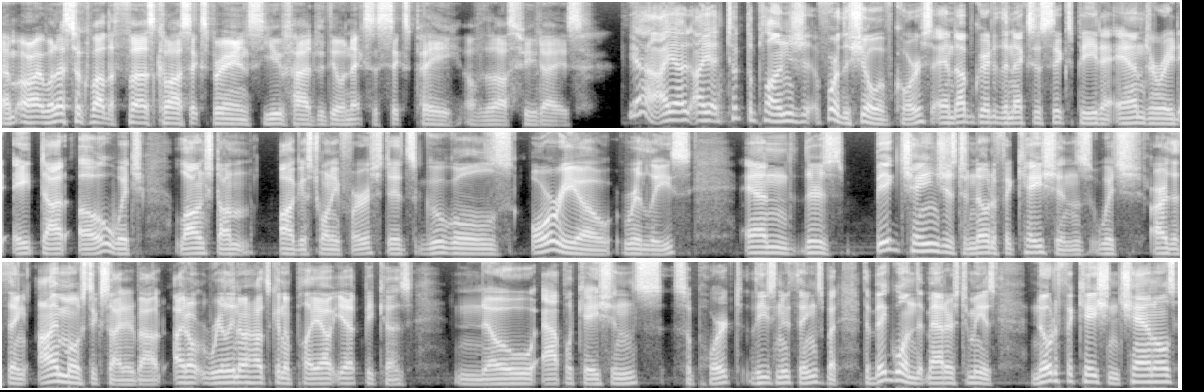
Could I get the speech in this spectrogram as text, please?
Um, all right. Well, let's talk about the first class experience you've had with your Nexus 6P over the last few days. Yeah, I, uh, I took the plunge for the show, of course, and upgraded the Nexus 6P to Android 8.0, which launched on August 21st. It's Google's Oreo release, and there's big changes to notifications, which are the thing I'm most excited about. I don't really know how it's going to play out yet because no applications support these new things. But the big one that matters to me is notification channels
